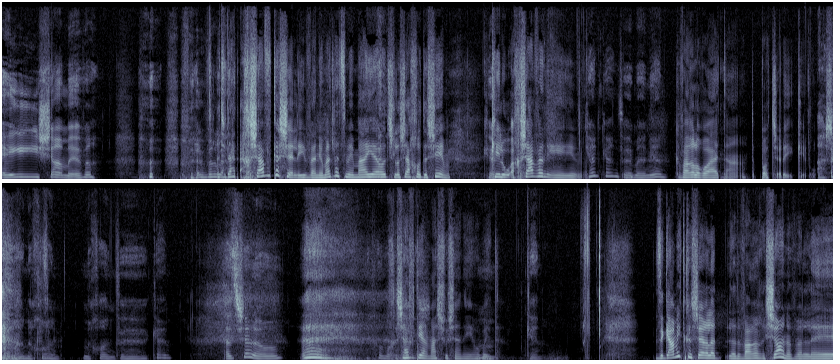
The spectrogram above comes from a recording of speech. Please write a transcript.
אי שם מעבר. מעבר ל... את יודעת, עכשיו קשה לי, ואני אומרת לעצמי, מה יהיה עוד שלושה חודשים? כן. כאילו, עכשיו אני כן, כן, זה מעניין. כבר לא רואה את הפוט שלי, כאילו. אשכרה, נכון, נכון, זה, כן. אז שלום. חשבתי על משהו שאני אוריד. כן. זה גם מתקשר לד- לדבר הראשון, אבל אה,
